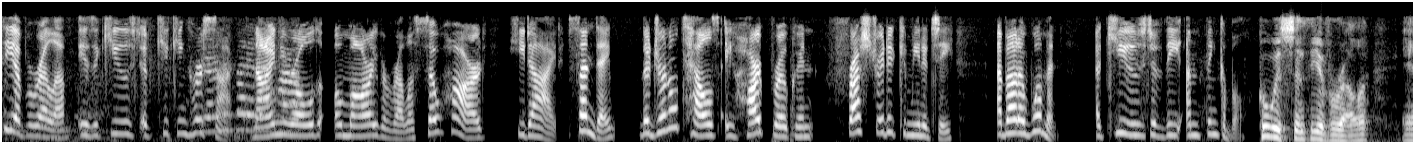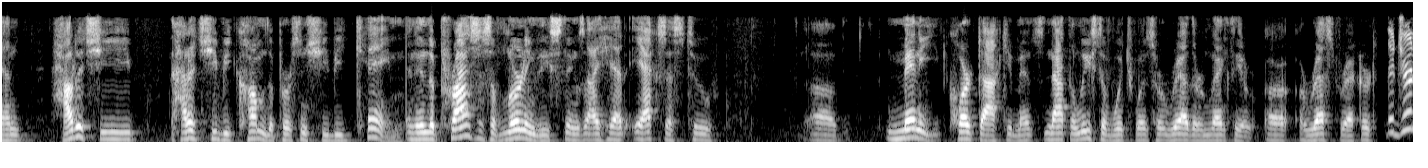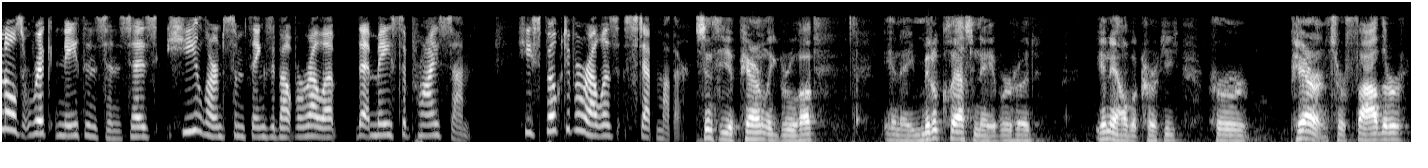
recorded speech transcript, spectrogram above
Synthia Varela is accused of kicking her son, nine-year-old Omaree Varela, so hard he died. Sunday, the Journal tells a heartbroken, frustrated community about a woman accused of the unthinkable. Who is Synthia Varela and how did she how did she become the person she became? And in the process of learning these things, I had access to uh, many court documents, not the least of which was her rather lengthy uh, arrest record. The Journal's Rick Nathanson says he learned some things about Varela that may surprise some. He spoke to Varela's stepmother. Synthia apparently grew up in a middle-class neighborhood in Albuquerque. Her parents, her father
